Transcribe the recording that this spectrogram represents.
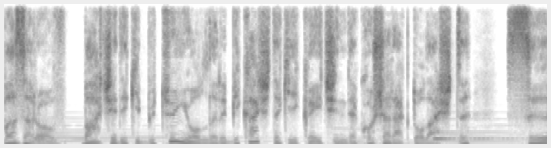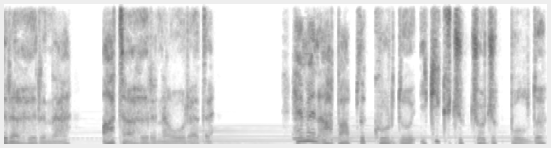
Bazarov, bahçedeki bütün yolları birkaç dakika içinde koşarak dolaştı, sığır ahırına, at ahırına uğradı. Hemen ahbaplık kurduğu iki küçük çocuk buldu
